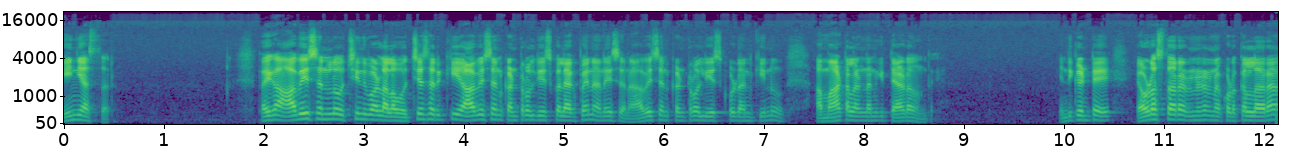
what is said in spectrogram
ఏం చేస్తారు? పైగా ఆవేశంలో వచ్చింది వాళ్ళు అలా వచ్చేసరికి ఆవేశాన్ని కంట్రోల్ చేసుకోలేకపోయినా అనేసాను ఆవేశాన్ని కంట్రోల్ చేసుకోవడానికి ఆ మాటలు అనడానికి తేడా ఉంది. ఎందుకంటే ఎవడొస్తారా అంటే నా కొడకల్లారా?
